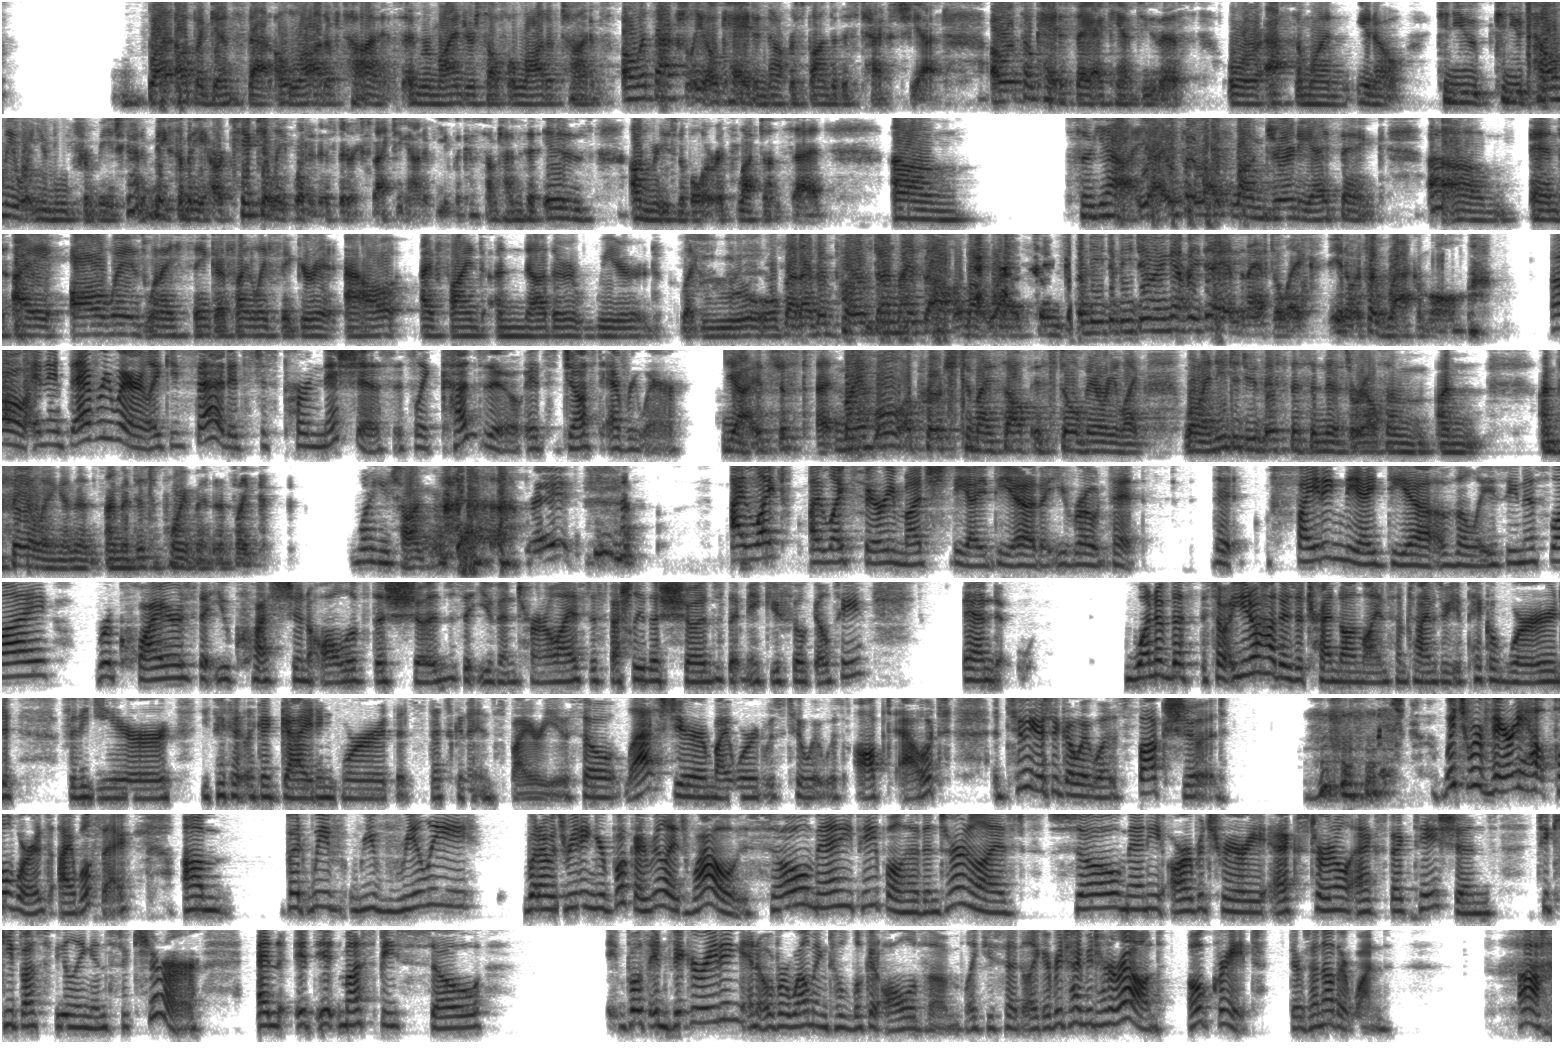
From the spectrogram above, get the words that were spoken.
butt up against that a lot of times and remind yourself a lot of times oh it's actually okay to not respond to this text yet oh it's okay to say i can't do this or ask someone you know can you can you tell me what you need from me to kind of make somebody articulate what it is they're expecting out of you? Because sometimes it is unreasonable or it's left unsaid. Um, so yeah yeah it's a lifelong journey i think. Um, and i always when i think i finally figure it out i find another weird like rule that i've imposed on myself about what i think i need to be doing every day and then i have to like you know it's like whack-a-mole. Oh and it's everywhere. Like you said it's just pernicious. It's like kudzu. It's just everywhere yeah it's just uh, my whole approach to myself is still very like well i need to do this this and this or else i'm i'm i'm failing and i'm a disappointment. It's like what are you talking about? Right? I liked i liked very much the idea that you wrote that that fighting the idea of the laziness lie requires that you question all of the shoulds that you've internalized especially the shoulds that make you feel guilty. And one of the so you know how there's a trend online sometimes where you pick a word for the year you pick a, like a guiding word that's that's going to inspire you. So last year my word was two it was opt out and two years ago it was fuck should. Which, which, were very helpful words i will say. Um, but we've we've really when i was reading your book i realized wow so many people have internalized so many arbitrary external expectations to keep us feeling insecure and it, it must be so eh, both invigorating and overwhelming to look at all of them. Like you said, like every time you turn around, oh, great, there's another one. Ah.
